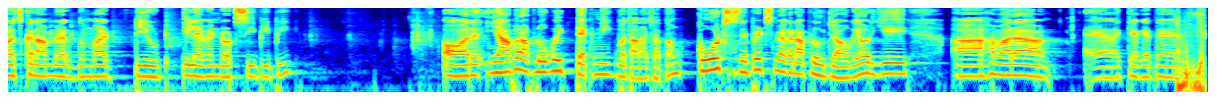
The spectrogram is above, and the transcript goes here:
और इसका नाम मैं रख दूँगा tut eleven dot C P P और यहाँ पर आप लोगों को एक टेक्निक बताना चाहता हूँ। कोड स्निपेट्स में अगर आप लोग जाओगे और ये आ, हमारा आ, क्या कहते हैं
